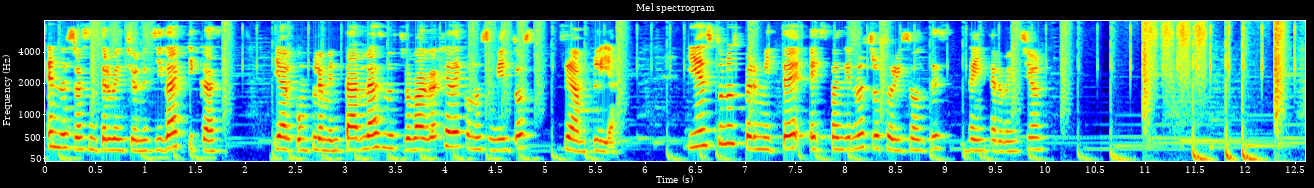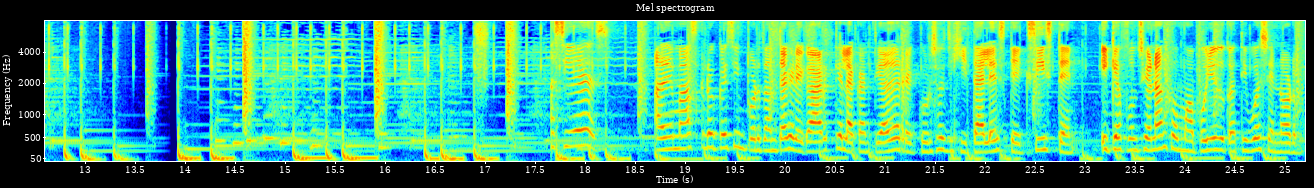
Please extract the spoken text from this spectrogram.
en nuestras intervenciones didácticas, y al complementarlas nuestro bagaje de conocimientos se amplía. Y esto nos permite expandir nuestros horizontes de intervención. Además, creo que es importante agregar que la cantidad de recursos digitales que existen y que funcionan como apoyo educativo es enorme.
